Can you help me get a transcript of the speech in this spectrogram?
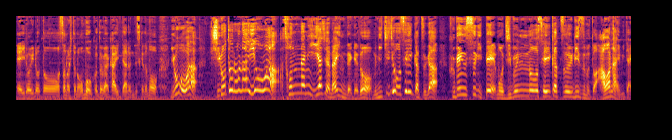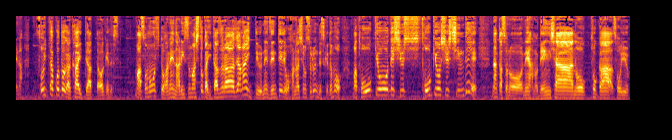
えー、いろいろとその人の思うことが書いてあるんですけども、要は仕事の内容はそんなに嫌じゃないんだけど、日常生活が不便すぎて、もう自分の生活リズムと合わないみたいな、そういったことが書いてあったわけです。まあその人がね、なりすましとかいたずらじゃないっていうね、前提でお話をするんですけども、まあ東京で出、東京出身で、なんかそのね、あの電車のとか、そういう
